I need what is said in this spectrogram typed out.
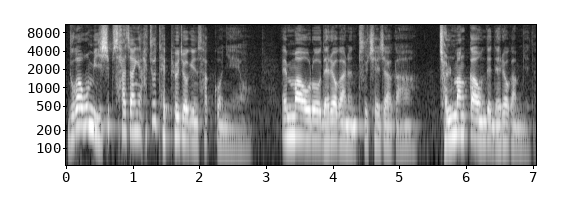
누가 보면 24장이 아주 대표적인 사건이에요. 엠마오로 내려가는 두 제자가 절망 가운데 내려갑니다.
